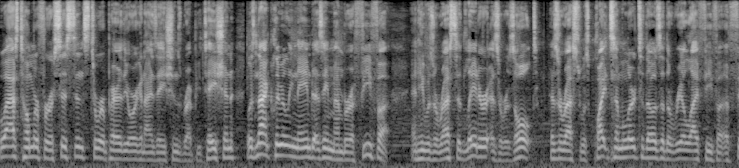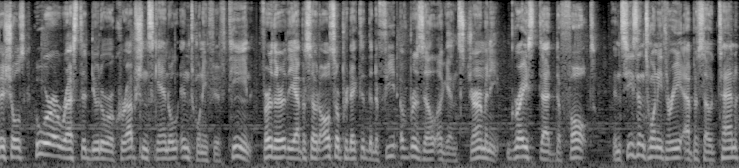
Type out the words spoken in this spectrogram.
who asked Homer for assistance to repair the organization's reputation was not clearly named as a member of FIFA, and he was arrested later as a result. His arrest was quite similar to those of the real life FIFA officials who were arrested due to a corruption scandal in 2015. Further, the episode also predicted the defeat of Brazil against Germany, graced at default. In season 23, episode 10,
